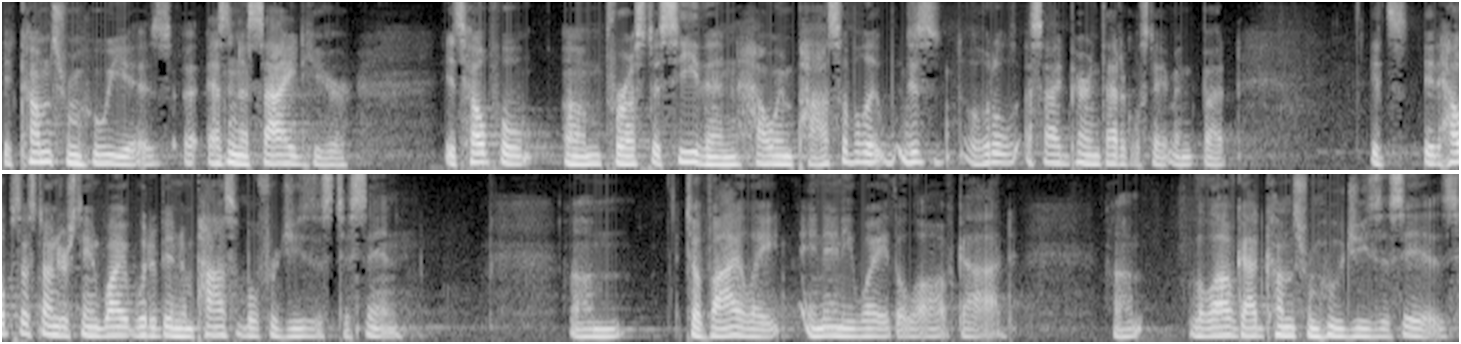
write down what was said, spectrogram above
it comes from who He is. Uh, as an aside here, it's helpful um, for us to see then how impossible it. This is a little aside parenthetical statement, but it's, it helps us to understand why it would have been impossible for Jesus to sin, um, to violate in any way the law of God. Um, the law of God comes from who Jesus is.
